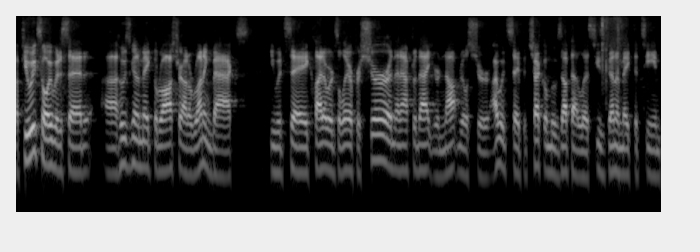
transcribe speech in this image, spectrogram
a few weeks ago we would have said uh, who's going to make the roster out of running backs. You would say Clyde Edwards-Helaire for sure, and then after that you're not real sure. I would say Pacheco moves up that list. He's going to make the team,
